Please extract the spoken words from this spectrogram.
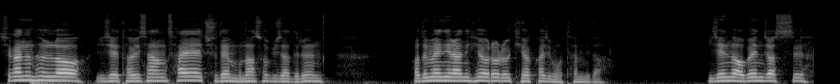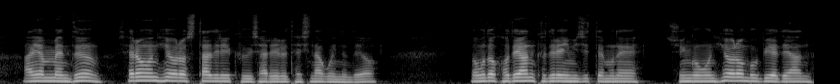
시간은 흘러 이제 더 이상 사회의 주된 문화 소비자들은 버드맨이라는 히어로를 기억하지 못합니다. 이제는 어벤져스, 아이언맨 등 새로운 히어로 스타들이 그 자리를 대신하고 있는데요. 너무도 거대한 그들의 이미지 때문에 주인공은 히어로 movie에 대한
